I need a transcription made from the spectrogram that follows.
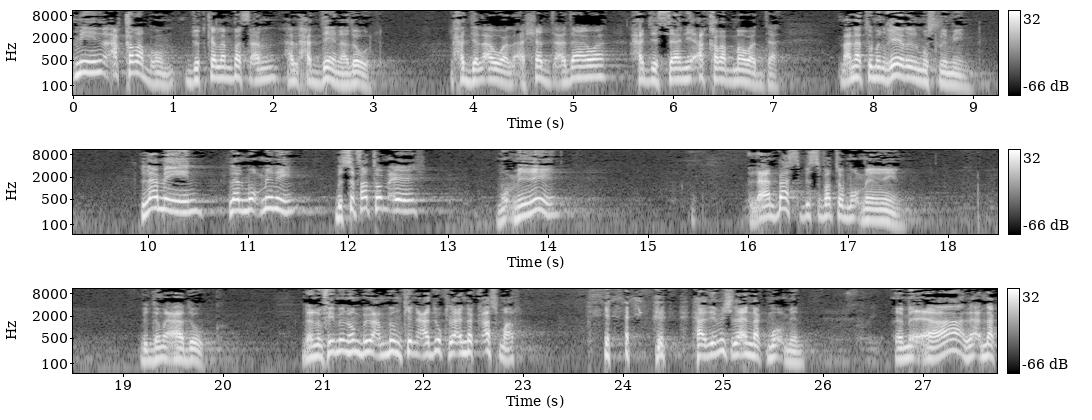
مين أقربهم؟ بده يتكلم بس عن هالحدين هذول. الحد الأول أشد عداوة الحد الثاني أقرب مودة. معناته من غير المسلمين. لمين للمؤمنين بصفتهم إيش؟ مؤمنين. الآن بس بصفتهم مؤمنين. بدهم يعادوك. لأنه في منهم ممكن يعادوك لأنك أسمر. هذه مش لأنك مؤمن. آه لأنك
